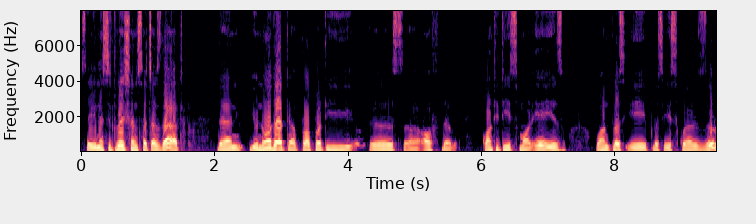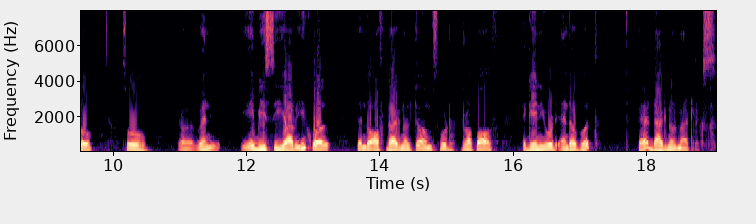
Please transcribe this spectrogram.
say in a situation such as that then you know that a property is uh, of the quantity small a is 1 plus a plus a square is 0. So, uh, when a b c are equal then the off diagonal terms would drop off again you would end up with a diagonal matrix.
